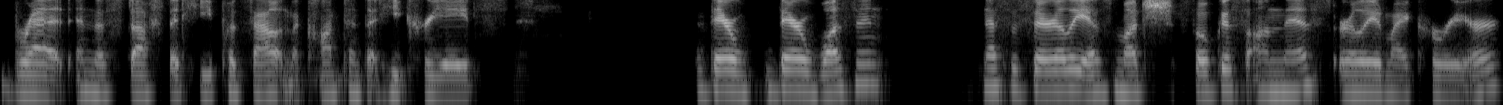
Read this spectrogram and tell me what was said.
Brett and the stuff that he puts out and the content that he creates. There, there wasn't necessarily as much focus on this early in my career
